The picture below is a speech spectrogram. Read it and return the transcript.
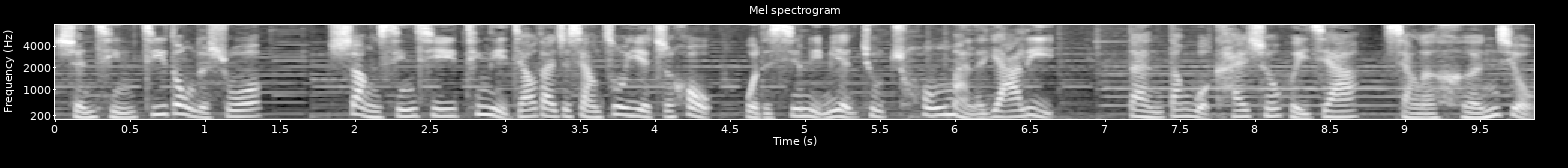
神情激动的说：“上星期听你交代这项作业之后，我的心里面就充满了压力。”但当我开车回家，想了很久，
